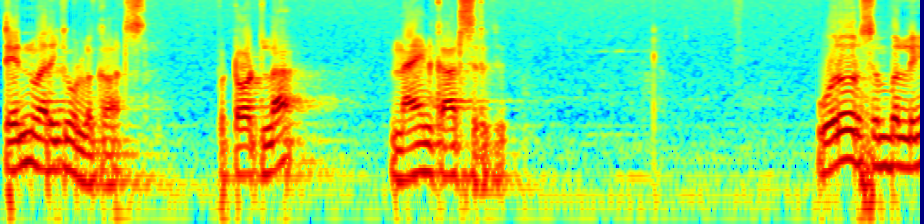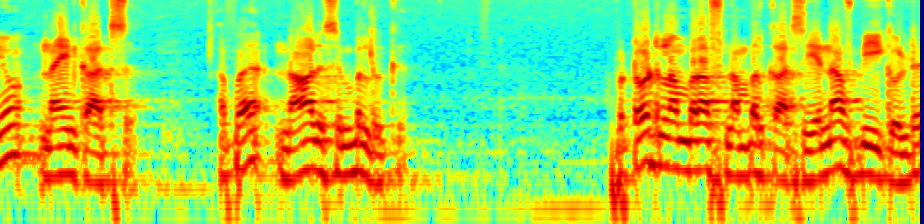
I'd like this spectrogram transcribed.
டென் வரைக்கும் உள்ள கார்ட்ஸ் இப்போ டோட்டலாக நைன் கார்ட்ஸ் இருக்குது ஒரு ஒரு சிம்பிள்லேயும் நைன் கார்ட்ஸு அப்போ நாலு சிம்பிள் இருக்குது இப்போ total number of number cards n of B equal to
